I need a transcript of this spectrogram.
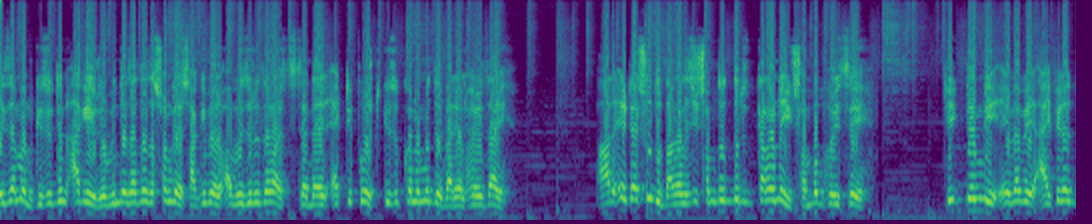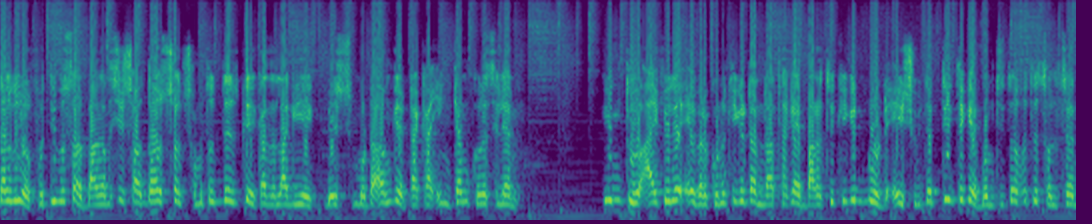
এই যেমন কিছুদিন আগে রবীন্দ্র জাদেজার সঙ্গে সাকিবের অভিযোগ দেওয়া চেন্নাইয়ের একটি পোস্ট কিছুক্ষণের মধ্যে ভাইরাল হয়ে যায়। আর এটা শুধু বাংলাদেশি সমর্থকদের কারণেই সম্ভব হয়েছে। ঠিক তেমনি এভাবে আইপিএল দলগুলো প্রতি বছর বাংলাদেশি দর্শক সমর্থকদেরকে কাজে লাগিয়ে বেশ মোটা অঙ্কের টাকা ইনকাম করেছিলেন। কিন্তু আইপিএলে এবার কোনো ক্রিকেটার না থাকায় ভারতীয় ক্রিকেট বোর্ড এই সুবিধাটি থেকে বঞ্চিত হতে চলছেন।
